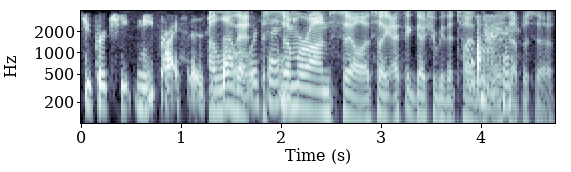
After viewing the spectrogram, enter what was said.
super cheap meat prices. I love that. Summer on sale. It's like I think that should be the title of this episode.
